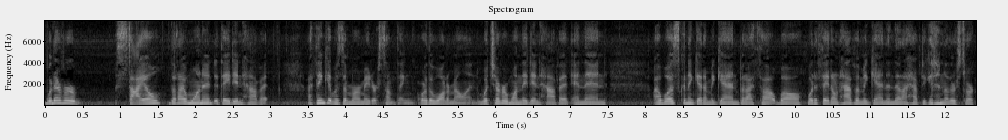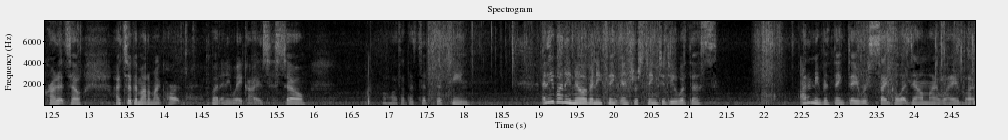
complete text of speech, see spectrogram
whatever style that I wanted, they didn't have it. I think it was a mermaid or something, or the watermelon, whichever one they didn't have it. And then I was going to get them again, but I thought, well, what if they don't have them again? And then I have to get another store credit. So I took them out of my cart. But anyway, guys, so, oh, I thought that said 15. Anybody know of anything interesting to do with this? I don't even think they recycle it down my way, but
